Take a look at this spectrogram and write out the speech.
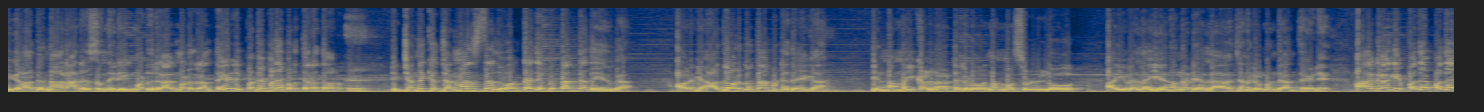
ಈಗ ಅದನ್ನ ಆರ್ ಎಸ್ ಹೀಗೆ ಮಾಡಿದ್ರು ಹಾಗೆ ಮಾಡಿದ್ರು ಅಂತ ಹೇಳಿ ಪದೇ ಪದೇ ಬರ್ತಾ ಇರೋದು ಅವರು. ಈಗ ಜನಕ್ಕೆ ಜನ್ಮಾನಸದಲ್ಲಿ ಹೋಗ್ತಾ ಇದೆ ಗೊತ್ತಾಗ್ತಾ ಇದೆ ಈಗ. ಅವ್ರಿಗೆ ಅದು ಅವ್ರಿಗೆ ಗೊತ್ತಾಗ್ಬಿಟ್ಟಿದೆ ಈಗ. ಇನ್ನು ನಮ್ಮ ಈ ಕಳ್ಳಾಟಗಳು ನಮ್ಮ ಸುಳ್ಳು ಇವೆಲ್ಲ ಏನು ನಡೆಯಲ್ಲ ಜನಗಳ ಮುಂದೆ ಅಂತ ಹೇಳಿ. ಹಾಗಾಗಿ ಪದೇ ಪದೇ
